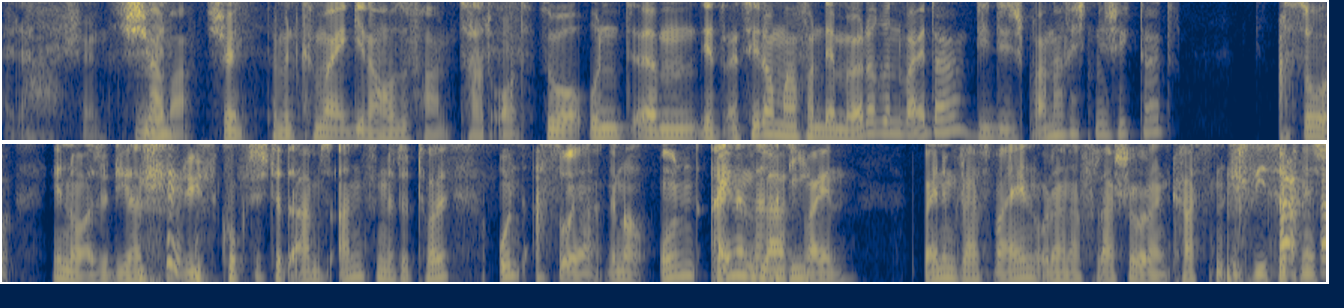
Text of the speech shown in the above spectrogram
Alter. Ah, schön. Schön, Wunderbar. schön. Damit können wir eigentlich nach Hause fahren. Tatort. So, und ähm, jetzt erzähl doch mal von der Mörderin weiter, die die Sprachnachrichten geschickt hat. Ach so, genau. Also die hat, die guckt sich das abends an, findet das toll. Und ach so, ja, genau. Und eine einem Sache, Glas die, Wein. Bei einem Glas Wein oder einer Flasche oder einem Kasten, ich weiß es nicht.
